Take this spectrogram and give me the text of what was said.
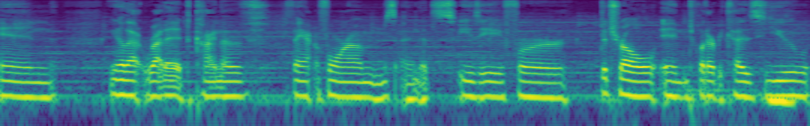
in, you know, that Reddit kind of fa- forums, and it's easy for to troll in Twitter because you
